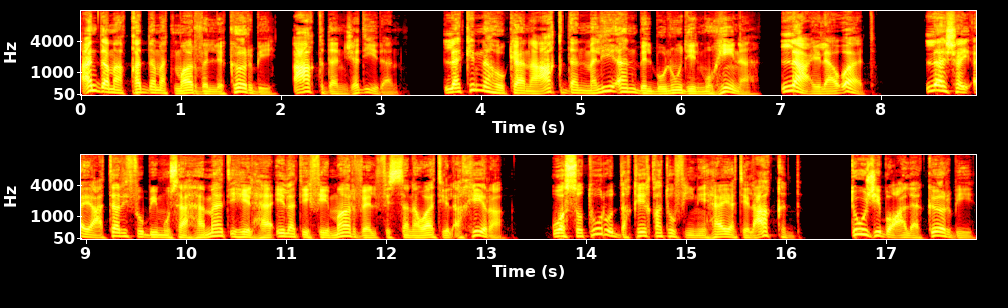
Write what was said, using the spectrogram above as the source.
عندما قدمت مارفل لكيربي عقدا جديدا. لكنه كان عقدا مليئا بالبنود المهينة. لا علاوات. لا شيء يعترف بمساهماته الهائلة في مارفل في السنوات الأخيرة. والسطور الدقيقة في نهاية العقد توجب على كيربي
